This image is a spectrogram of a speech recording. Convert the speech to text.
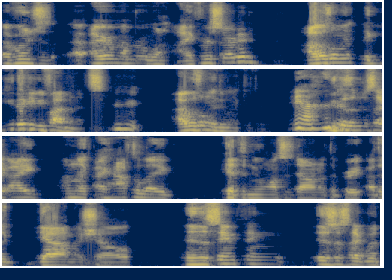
everyone's just. I- remember when I first started, I was only like they give you five minutes. Mhm. I was only doing like two, three Yeah. because I'm just like I. I'm like I have to like get the nuances down. Have to break. I have to get out of my shell. And the same thing is just like with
